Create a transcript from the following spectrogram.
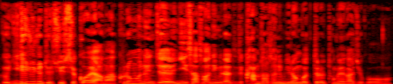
그 이대 주주는 될 수 있을 거예요 아마. 그러면은 이제 이사 선임이라든지 감사 선임 이런 것들을 통해 가지고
